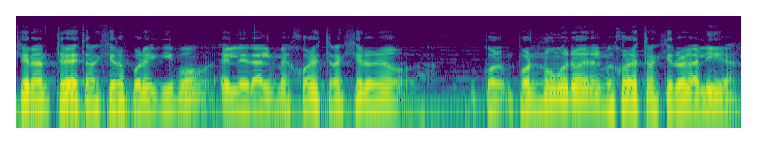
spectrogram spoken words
que eran tres extranjeros por equipo, él era el mejor extranjero, con- por número, era el mejor extranjero de la liga.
